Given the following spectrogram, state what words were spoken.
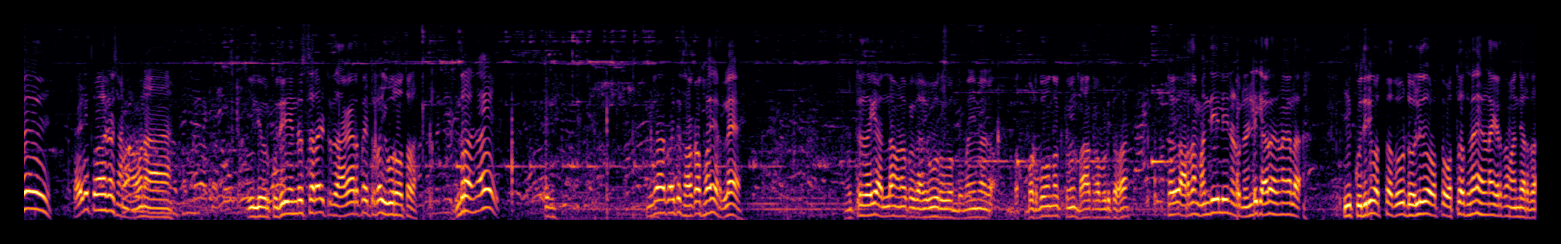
ಏಯ್ ಸೈಡಿ ಕಡೆ ಅವನ? ಇಲ್ಲಿ ಇವ್ರು ಕುದುರೆ ಹಿಂದಿಸ್ತಾರ ಇಟ್ರ ಆಗ ಇರ್ತಾ ಇಟ್ರ ಇವ್ರು ಹೋಗ್ತಾರ. ಅಂದ್ರೆ ಏಯ್. ಹಿಂಗಾಗೋಯ್ತು ಸಾಕಾಫ್ ಇರಲೇ ಇಟ್ಟರದಾಗೆ ಎಲ್ಲ ಮಾಡೋಕೆ ಇವರು ಒಂದು ಮೈ ಮ್ಯಾಗ. ಬಡ್ದು ಒಂದು ಕಿವಿ ಬಾಕ ಆಗ್ಬಿಡ್ತಾವ ಸೊ ಅರ್ಧ ಮಂದಿ ಇಲ್ಲಿ ನಡು ನಡ್ಲಿಕ್ಕೆ ಯಾರು ಹೆರಣಾಗಲ್ಲ ಈ ಕುದುರೆ ಒತ್ತೋದು, ಡೋಲಿದು ಒತ್ತು ಒತ್ತೋ ಸಲ ಮಂದಿ ಅರ್ಧ.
